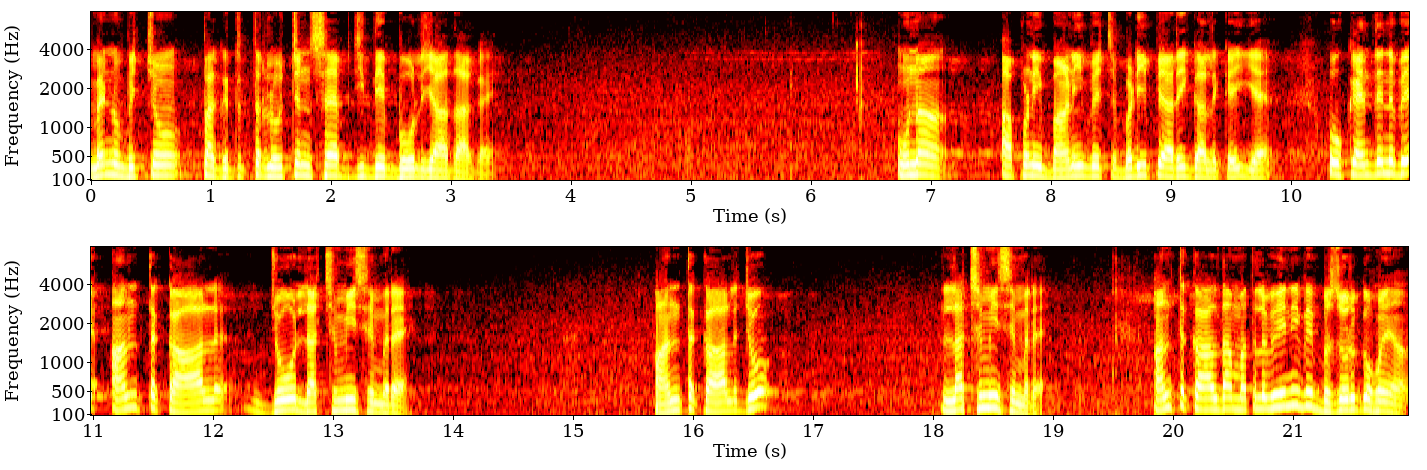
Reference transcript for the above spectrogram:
ਮੈਨੂੰ ਵਿੱਚੋਂ ਭਗਤ ਤਰਲੋਚਨ ਸਾਹਿਬ ਜੀ ਦੇ ਬੋਲ ਯਾਦ ਆ ਗਏ। ਉਹਨਾਂ ਆਪਣੀ ਬਾਣੀ ਵਿੱਚ ਬੜੀ ਪਿਆਰੀ ਗੱਲ ਕਹੀ ਹੈ ਉਹ ਕਹਿੰਦੇ ਨੇ ਵੀ ਅੰਤ ਕਾਲ ਜੋ ਲక్ష్ਮੀ ਸਿਮਰੈ। ਅੰਤ ਕਾਲ ਜੋ ਲక్ష్ਮੀ ਸਿਮਰੈ। ਅੰਤ ਕਾਲ ਦਾ ਮਤਲਬ ਇਹ ਨਹੀਂ ਵੀ ਬਜ਼ੁਰਗ ਹੋਇਆ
